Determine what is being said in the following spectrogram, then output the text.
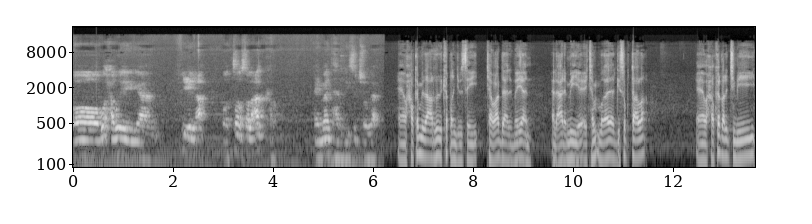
oo waxa weeyaan ficil ah oo toosoo la arki karo ay maanta hargeysa joogaan. Waxaan ka mid ah ardaydii ka qalanjibisay jaamacadda albayaan alcaalamiya ee magaalada hargeysa ku taalla. Waxaan ka qalanjibiyey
